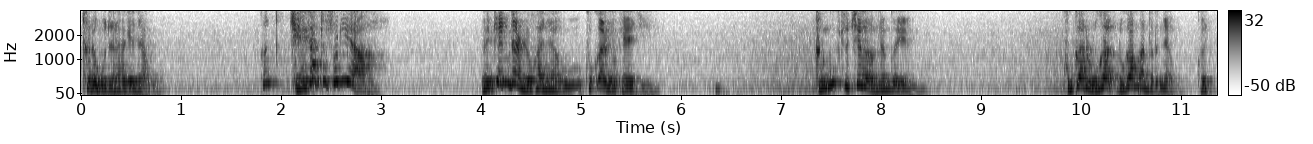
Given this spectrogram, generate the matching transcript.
트럭 운전하겠냐고? 그건 개 같은 소리야. 왜 깽단을 욕하냐고 국가를 욕해야지. 건국 주체가 없는 거예요. 국가를 누가, 누가 만들었냐고. 그,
